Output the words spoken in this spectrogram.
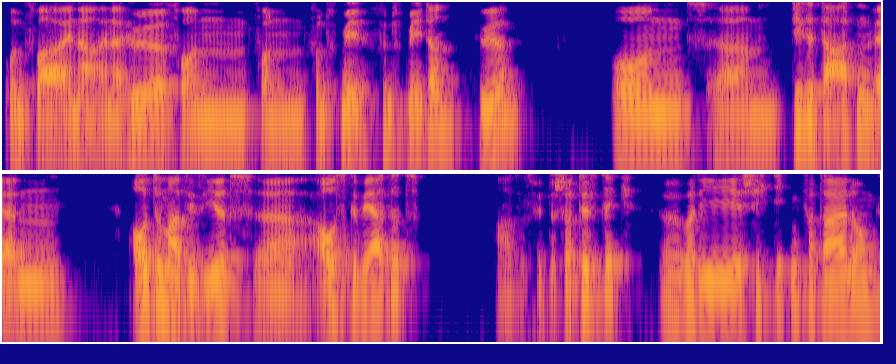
Und zwar in einer, einer Höhe von, von, von fünf Metern Höhe. Und ähm, diese Daten werden automatisiert äh, ausgewertet. Also es wird eine Statistik über die Schichtdickenverteilung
